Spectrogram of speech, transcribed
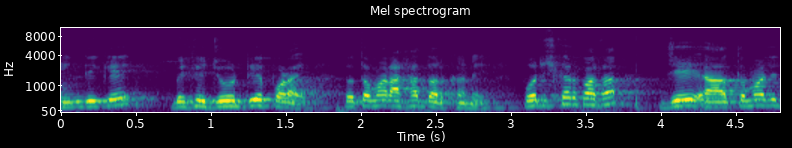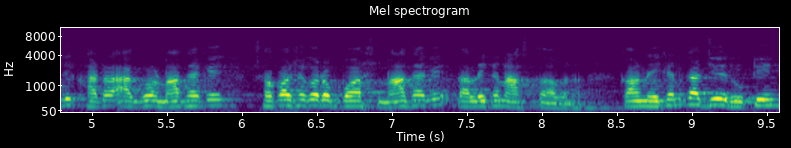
হিন্দিকে বেশি জোর দিয়ে পড়াই। তো তোমার আসার দরকার নেই। পরিষ্কার কথা, যে তোমার যদি খাটার আগ্রহ না থাকে, সকাল সকাল অভ্যাস না থাকে, তাহলে এখানে আসতে হবে না। কারণ এখানকার যে রুটিন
